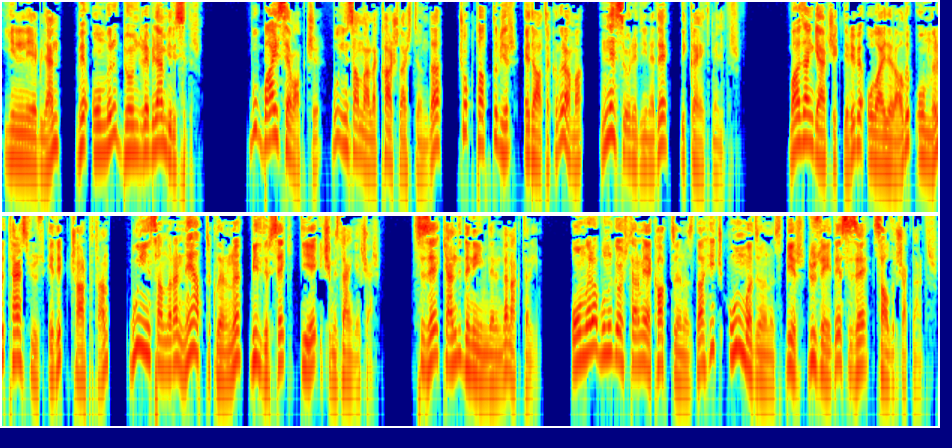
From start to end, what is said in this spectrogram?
yenileyebilen ve onları döndürebilen birisidir. Bu bay sevapçı bu insanlarla karşılaştığında çok tatlı bir eda takınır ama ne söylediğine de dikkat etmelidir. Bazen gerçekleri ve olayları alıp onları ters yüz edip çarpıtan bu insanlara ne yaptıklarını bildirsek diye içimizden geçer. Size kendi deneyimlerimden aktarayım. Onlara bunu göstermeye kalktığınızda hiç ummadığınız bir düzeyde size saldıracaklardır.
